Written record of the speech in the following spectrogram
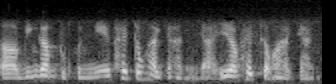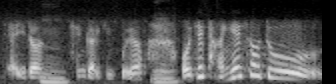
어, 민간 부분이 활동하게 하느냐 이런 활성화하게 하느냐 이런 음. 생각이고요. 네. 어제 당에서도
